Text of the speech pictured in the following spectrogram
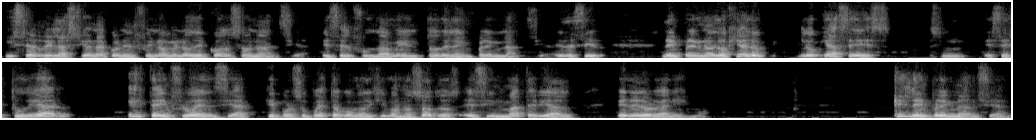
y se relaciona con el fenómeno de consonancia. Es el fundamento de la impregnancia. Es decir, la impregnología lo, que hace es, es estudiar esta influencia, que por supuesto, como dijimos nosotros, es inmaterial en el organismo. ¿Qué es la impregnancia?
